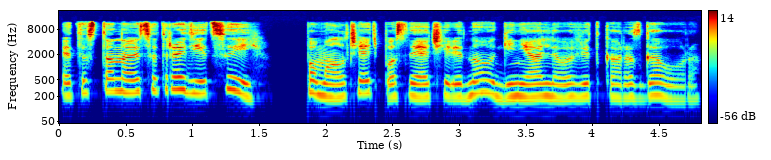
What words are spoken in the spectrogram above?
это становится традицией. помолчать после очередного гениального витка разговора.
